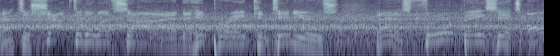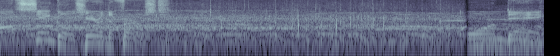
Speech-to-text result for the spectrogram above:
That's a shot to the left side, and the hit parade continues. That is four base hits, all singles here in the first. Warm day.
